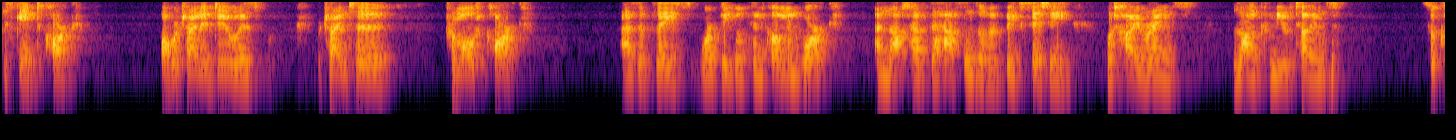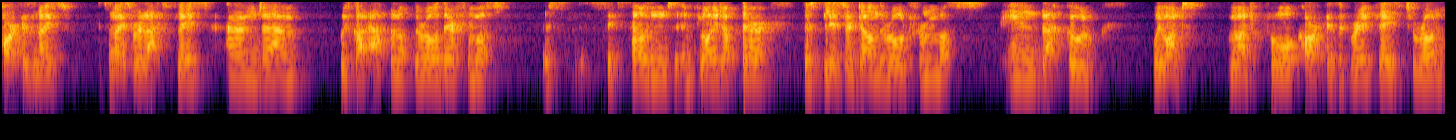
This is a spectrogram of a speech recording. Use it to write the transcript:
Escape to Cork. What we're trying to do is we're trying to promote Cork as a place where people can come and work and not have the hassles of a big city with high rents, long commute times. So Cork is a nice, it's a nice relaxed place, and um, we've got Apple up the road there from us. There's six thousand employed up there. There's Blizzard down the road from us in Blackpool. We want we want to promote Cork as a great place to run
